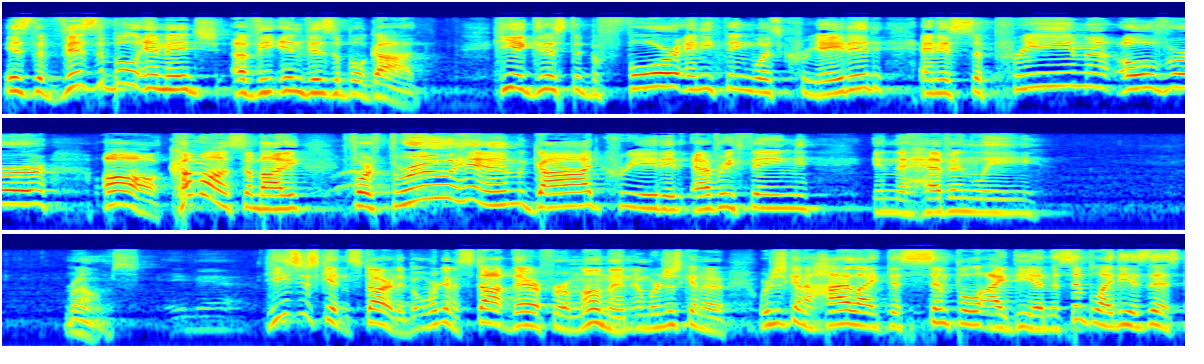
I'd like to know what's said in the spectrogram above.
is the visible image of the invisible God. He existed before anything was created and is supreme over all. Come on, somebody. For through him, God created everything in the heavenly realms. He's just getting started, but we're going to stop there for a moment and we're just going to we're just going to highlight this simple idea. And the simple idea is this.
